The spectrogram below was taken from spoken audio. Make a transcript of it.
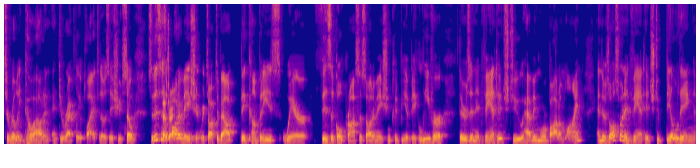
to really go out and, and, directly apply it to those issues. So, so this is right. automation. We talked about big companies where physical process automation could be a big lever. There's an advantage to having more bottom line, and there's also an advantage to building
